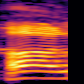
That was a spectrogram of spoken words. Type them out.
Our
